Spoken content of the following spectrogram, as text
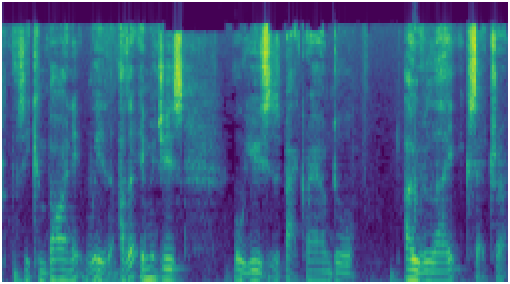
Obviously combine it with other images or use it as background or overlay etc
